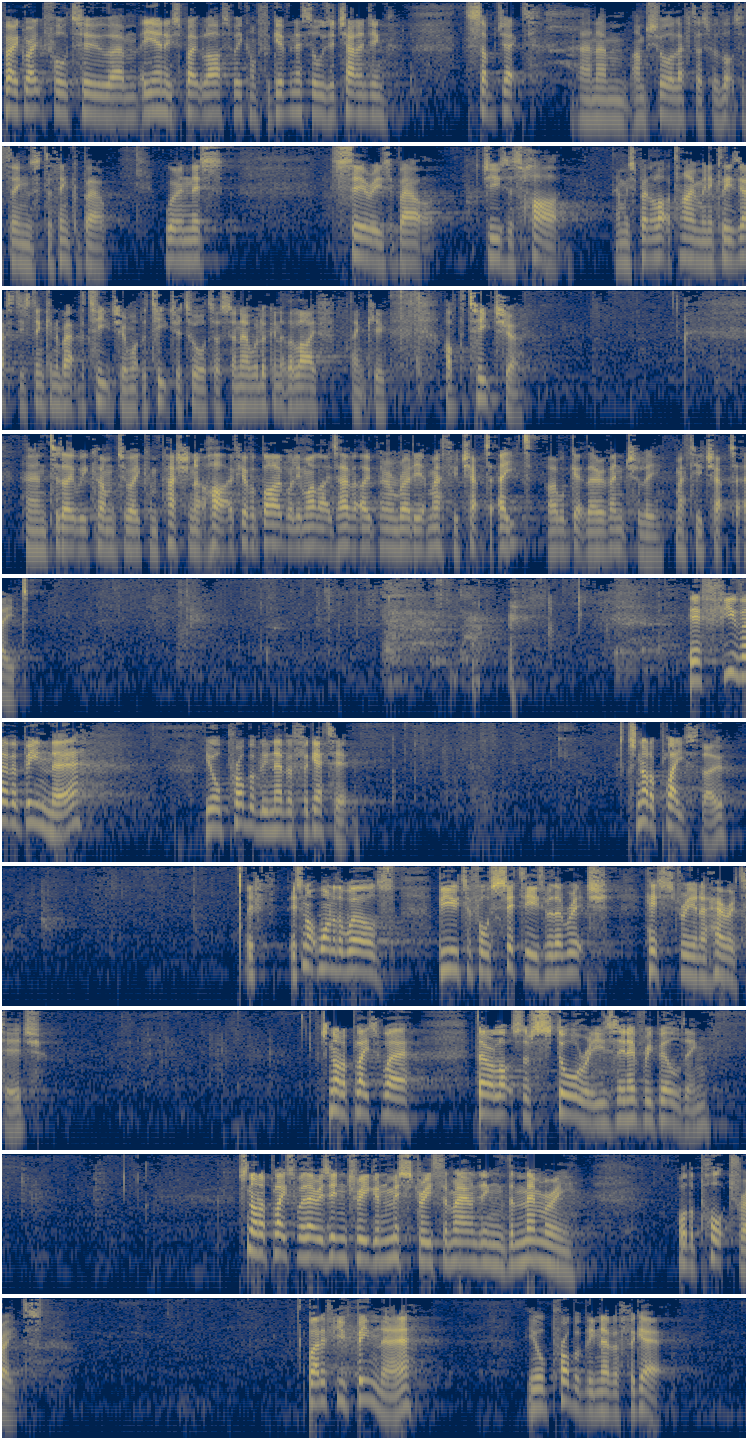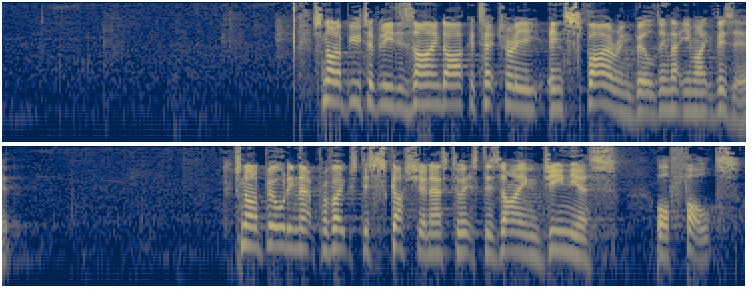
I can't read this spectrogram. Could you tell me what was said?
Very grateful to um, Ian who spoke last week on forgiveness. Always a challenging subject, and um, I'm sure left us with lots of things to think about. We're in this series about Jesus' heart, and we spent a lot of time in Ecclesiastes thinking about the teacher and what the teacher taught us. So now we're looking at the life, thank you, of the teacher. And today we come to a compassionate heart. If you have a Bible, you might like to have it open and ready at Matthew chapter 8. I will get there eventually. Matthew chapter 8. If you've ever been there, you'll probably never forget it. It's not a place, though. If it's not one of the world's beautiful cities with a rich history and a heritage. It's not a place where there are lots of stories in every building. It's not a place where there is intrigue and mystery surrounding the memory or the portraits. But if you've been there, you'll probably never forget. Not a beautifully designed, architecturally inspiring building that you might visit. It's not a building that provokes discussion as to its design genius or faults.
